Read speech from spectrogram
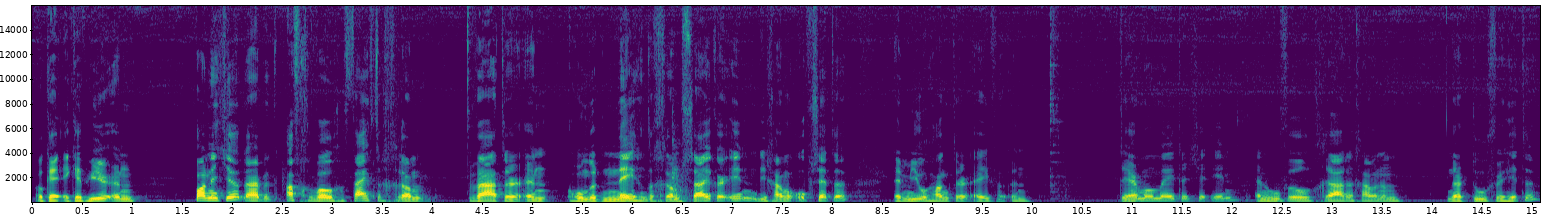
Oké, ik heb hier een pannetje, daar heb ik afgewogen 50 gram water en 190 gram suiker in. Die gaan we opzetten. Emiel hangt er even een thermometertje in. En hoeveel graden gaan we hem naartoe verhitten?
